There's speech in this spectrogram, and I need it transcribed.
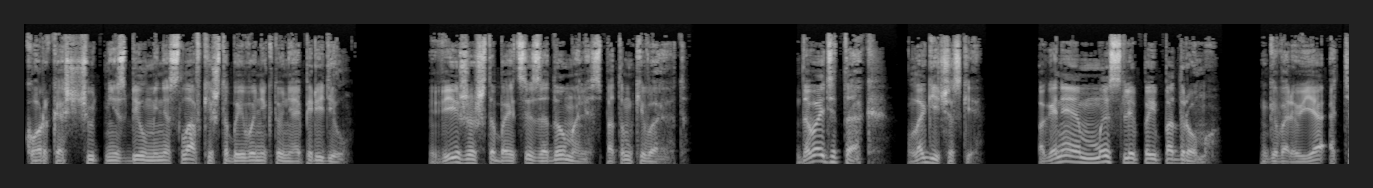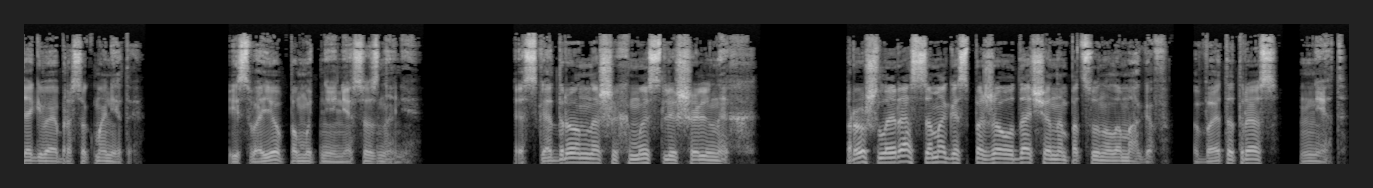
Коркаш чуть не сбил меня с лавки, чтобы его никто не опередил. Вижу, что бойцы задумались, потом кивают. Давайте так, логически. Погоняем мысли по ипподрому, говорю я, оттягивая бросок монеты. И свое помутнение сознания. Эскадрон наших мыслей шальных. Прошлый раз сама госпожа удача нам подсунула магов. В этот раз нет.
